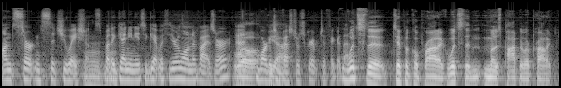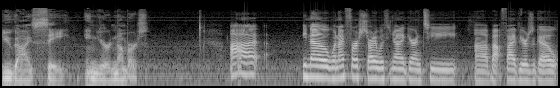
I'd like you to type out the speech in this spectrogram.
on certain situations. But again, you need to get with your loan advisor Well, at Mortgage yeah. Investors Group to figure that out. What's the typical product? What's the most popular product you guys see in your numbers? Uh, you know, when I first started with United Guaranty uh, about five years ago,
